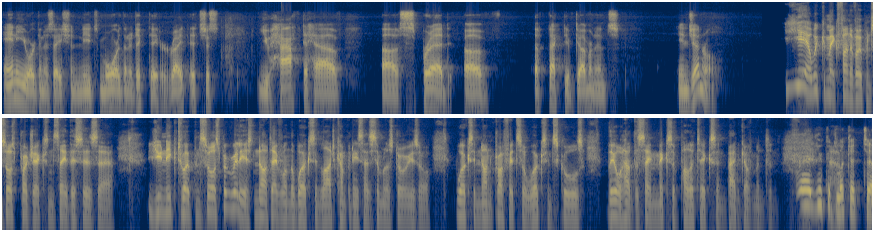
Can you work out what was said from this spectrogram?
any organization needs more than a dictator, right? It's just you have to have a spread of effective governance in general. Yeah, we can make fun of open source projects and say this is uh, unique to open source, but really it's not. Everyone that works in large companies has similar stories, or works in non-profits, or works in schools. They all have the same mix of politics and bad government. And well, you could uh, look at uh,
